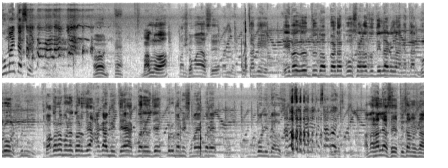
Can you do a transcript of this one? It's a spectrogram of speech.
ঘুমাইতেছে। হন হ্যাঁ। ভালো সময় আছে। বুঝছা কি এইবার দুই বাপ বেটা বউ ছাড়া যদি লাগে লাগে তার গরুর। তখন মনে কর যে আগামীতে একবারে যে কুরবানির সময় একবারে বলি দেওয়া। আমার হালে আছে তুই জানিস না।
